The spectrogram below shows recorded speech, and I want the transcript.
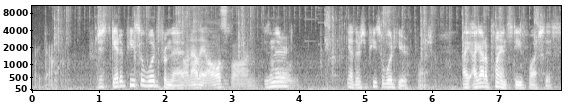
There we go. Just get a piece of wood from that. Oh, now they all spawn. Isn't there- Oh, Yeah, there's a piece of wood here. Watch. I, I got a plan, Steve. Watch this.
